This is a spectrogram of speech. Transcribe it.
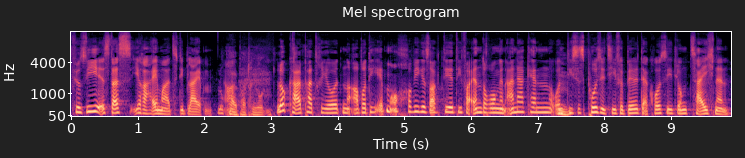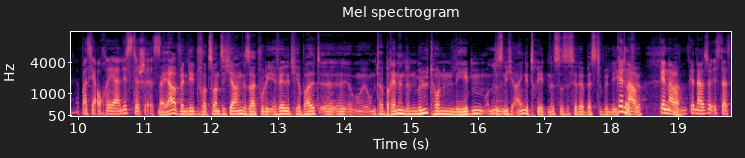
für sie ist das ihre Heimat, die bleiben. Lokalpatrioten. Ja. Lokalpatrioten, aber die eben auch, wie gesagt, die, die Veränderungen anerkennen und dieses positive Bild der Großsiedlung zeichnen, was ja auch realistisch ist. Naja, wenn denen vor 20 Jahren gesagt wurde, ihr werdet hier bald äh, unter brennenden Mülltonnen leben und das nicht eingetreten ist, das ist ja der beste Beleg Genau, dafür. genau, Ja. genau, so ist das.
